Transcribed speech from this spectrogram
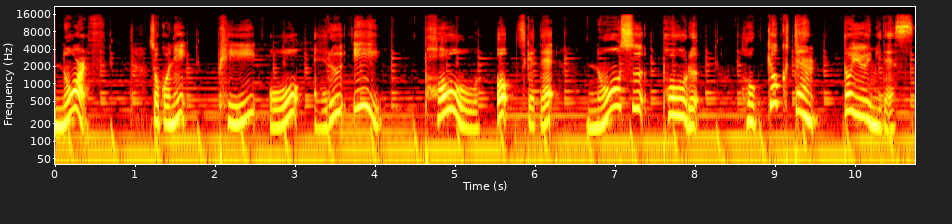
North そこに P-O-L-E Pole をつけてノースポール北極点という意味です。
